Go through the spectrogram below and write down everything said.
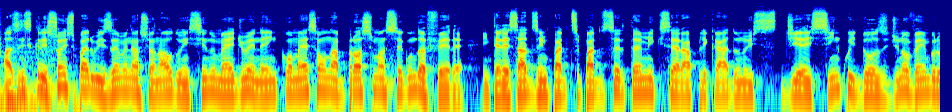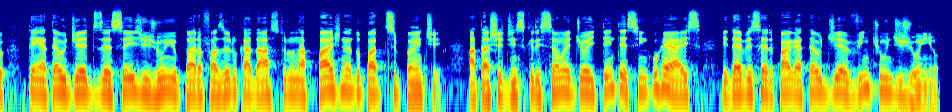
As inscrições para o Exame Nacional do Ensino Médio Enem começam na próxima segunda-feira. Interessados em participar do certame, que será aplicado nos dias 5 e 12 de novembro, têm até o dia 16 de junho para fazer o cadastro na página do participante. A taxa de inscrição é de 85 reais e deve ser paga até o dia 21 de junho.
